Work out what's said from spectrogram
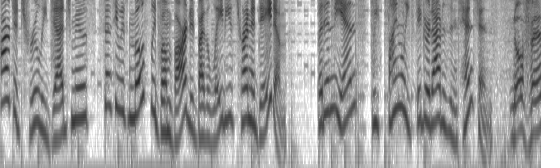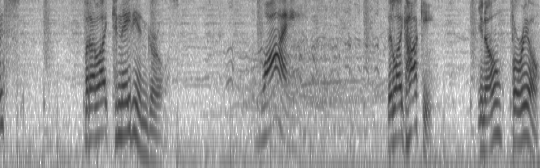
hard to truly judge Moose since he was mostly bombarded by the ladies trying to date him. But in the end, we finally figured out his intentions. No offense, but I like Canadian girls. Why? They like hockey. You know, for real.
